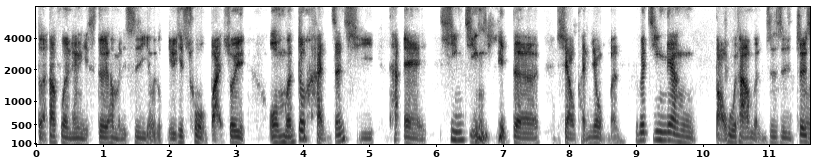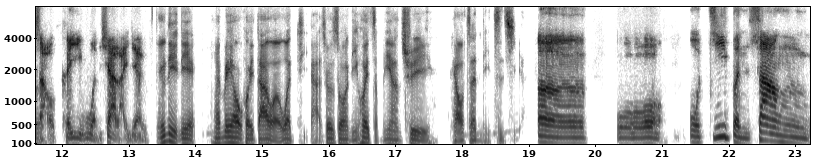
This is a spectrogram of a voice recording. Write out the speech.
的大部分量，也是对他们是有有一些挫败，所以我们都很珍惜他，诶、欸，新进的小朋友们，会尽量保护他们，就是最少可以稳下来这样子。给你你。还没有回答我的问题啊，就是说你会怎么样去调整你自己啊？呃，我我基本上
